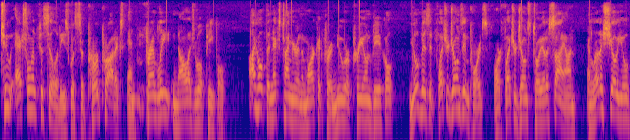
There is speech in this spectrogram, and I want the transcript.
Two excellent facilities with superb products and friendly, knowledgeable people. I hope the next time you're in the market for a new or pre owned vehicle, you'll visit Fletcher Jones Imports or Fletcher Jones Toyota Scion and let us show you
